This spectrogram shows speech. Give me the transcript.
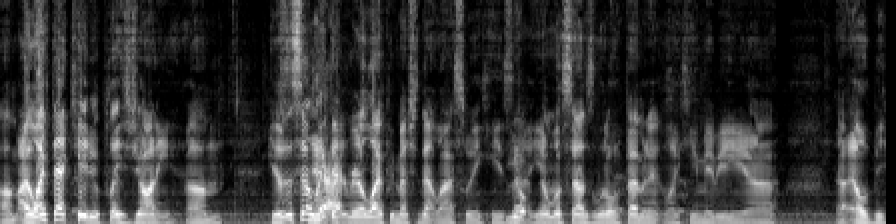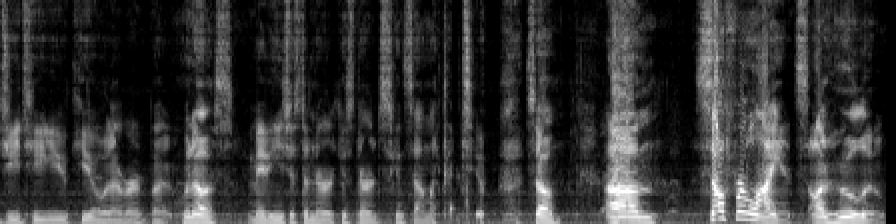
um, I like that kid who plays Johnny. Um, he doesn't sound like that in real life. We mentioned that last week. He's uh, he almost sounds a little effeminate, like he maybe uh, uh, LBGTUQ whatever. But who knows? Maybe he's just a nerd because nerds can sound like that too. So, um, Self Reliance on Hulu.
